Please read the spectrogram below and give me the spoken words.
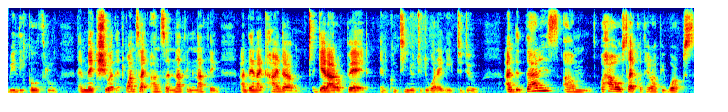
really go through and make sure that once I answer nothing, nothing, and then I kind of get out of bed and continue to do what I need to do. And that is um, how psychotherapy works.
